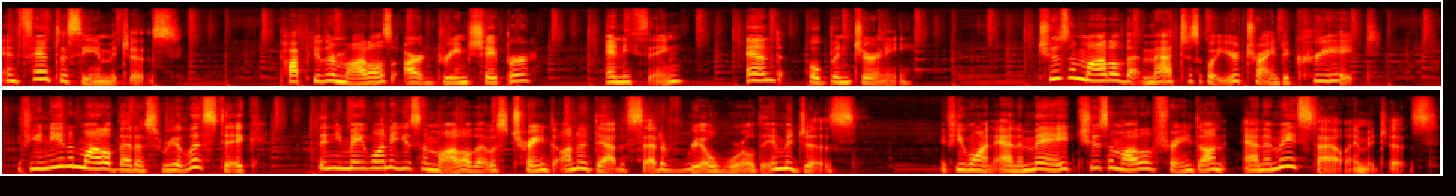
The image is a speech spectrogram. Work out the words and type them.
and fantasy images. Popular models are Dreamshaper, anything, and Open Journey. Choose a model that matches what you're trying to create. If you need a model that is realistic, then you may want to use a model that was trained on a dataset of real world images. If you want anime, choose a model trained on anime style images.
